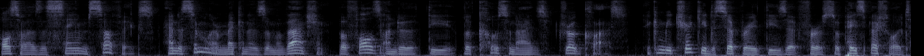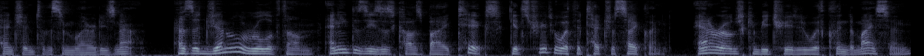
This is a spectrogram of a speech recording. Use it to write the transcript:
also has the same suffix and a similar mechanism of action, but falls under the lincosamides drug class. It can be tricky to separate these at first, so pay special attention to the similarities now. As a general rule of thumb, any diseases caused by ticks gets treated with a tetracycline. Anaerobes can be treated with clindamycin,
